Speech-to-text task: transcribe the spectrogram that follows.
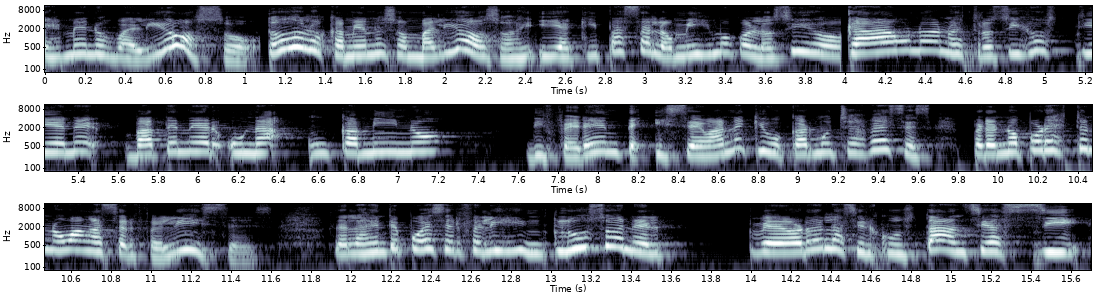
es menos valioso. Todos los caminos son valiosos y aquí pasa lo mismo con los hijos. Cada uno de nuestros hijos tiene, va a tener una, un camino diferente y se van a equivocar muchas veces, pero no por esto no van a ser felices. O sea, la gente puede ser feliz incluso en el peor de las circunstancias si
